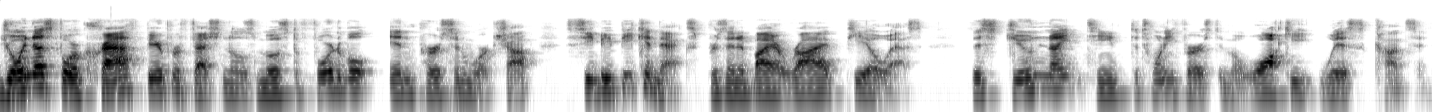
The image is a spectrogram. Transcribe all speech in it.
Join us for Craft Beer Professionals' most affordable in person workshop, CBP Connects, presented by Arryved POS, this June 19th to 21st in Milwaukee, Wisconsin.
